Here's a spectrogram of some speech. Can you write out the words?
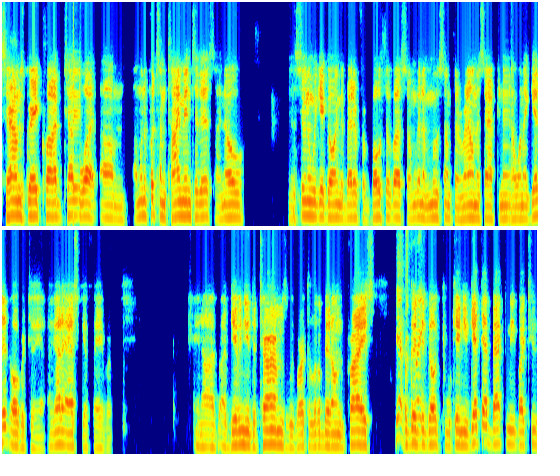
Sounds great, Claude. Tell you what, um, I'm gonna put some time into this. I know the sooner we get going, the better for both of us. So I'm gonna move something around this afternoon. And when I get it over to you, I gotta ask you a favor. You know, I've, I've given you the terms. We've worked a little bit on the price. Yeah, We're good to go. Can you get that back to me by two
